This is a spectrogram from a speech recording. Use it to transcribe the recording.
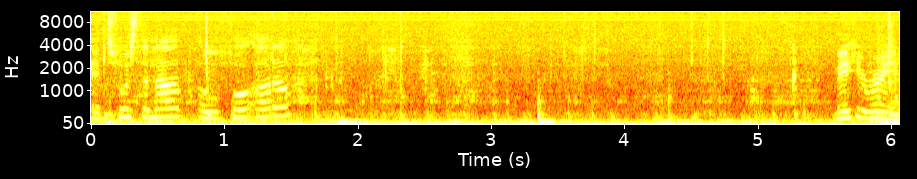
and twist the knob over full auto. Make it rain.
